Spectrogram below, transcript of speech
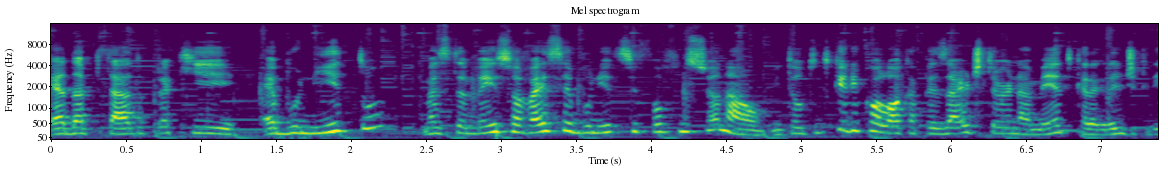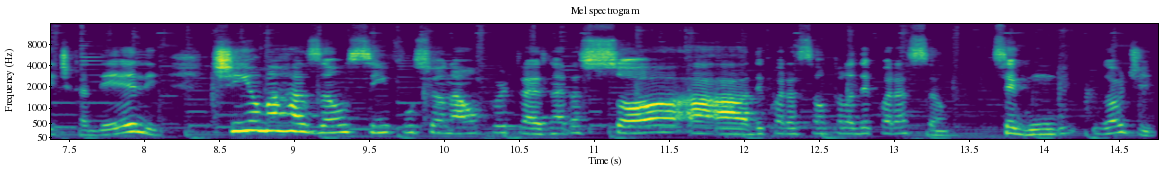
é adaptado para que é bonito, mas também só vai ser bonito se for funcional. Então tudo que ele coloca, apesar de ter ornamento, que era a grande crítica dele, tinha uma razão sim funcional por trás, não era só a, a decoração pela decoração, segundo o Gaudí.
